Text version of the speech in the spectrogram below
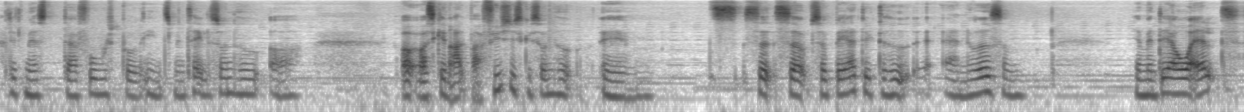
Har lidt mere større fokus på ens mentale sundhed og, og også generelt bare fysiske sundhed. Øhm, så, så, så bæredygtighed er noget, som jamen det er overalt,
